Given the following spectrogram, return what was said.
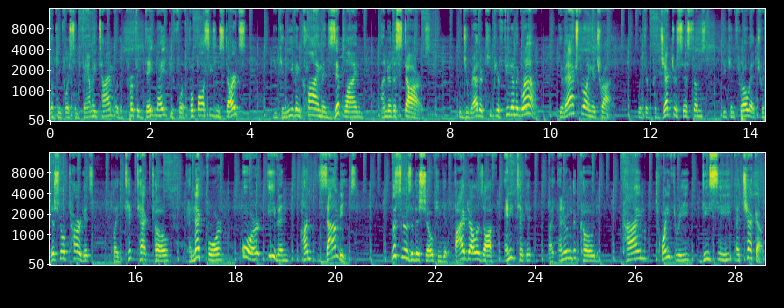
Looking for some family time or the perfect date night before football season starts? You can even climb and zip line under the stars. Would you rather keep your feet on the ground? Give axe throwing a try. With their projector systems, you can throw at traditional targets, play tic tac toe, connect four, or even hunt zombies. Listeners of this show can get $5 off any ticket by entering the code KEIM23DC at checkout.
